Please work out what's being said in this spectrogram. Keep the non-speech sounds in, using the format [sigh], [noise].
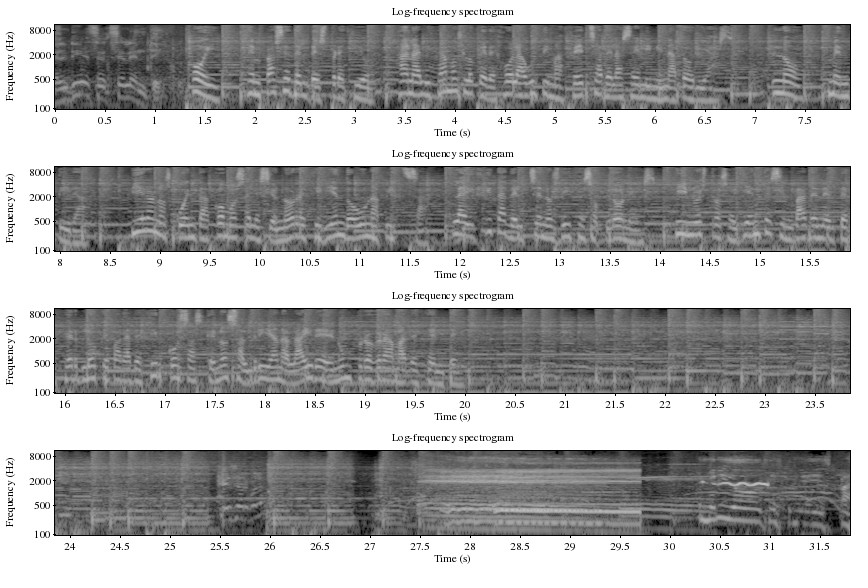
El día es excelente. Hoy, en Pase del Desprecio, analizamos lo que dejó la última fecha de las eliminatorias. No, mentira. Piero nos cuenta cómo se lesionó recibiendo una pizza, la hijita del Che nos dice soplones, y nuestros oyentes invaden el tercer bloque para decir cosas que no saldrían al aire en un programa decente.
